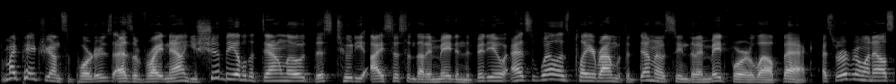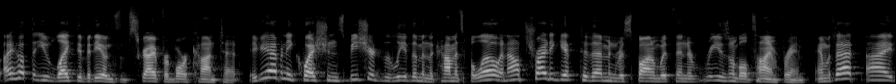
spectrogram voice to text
For my Patreon supporters, as of right now, you should be able to download this 2D eye system that I made in the video, as well as play around with the demo scene that I made for it a while back. As for everyone else, I hope that you liked the video and subscribe for more content. If you have any questions, be sure to leave them in the comments below, and I'll try to get to them and respond within a reasonable time frame. And with that, I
